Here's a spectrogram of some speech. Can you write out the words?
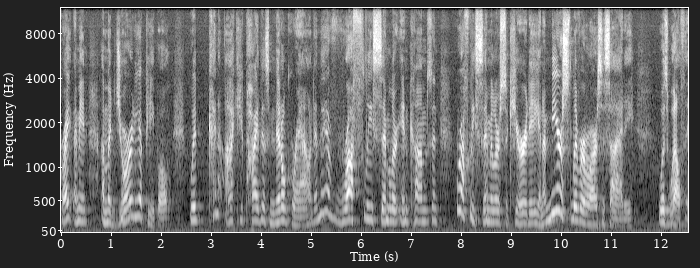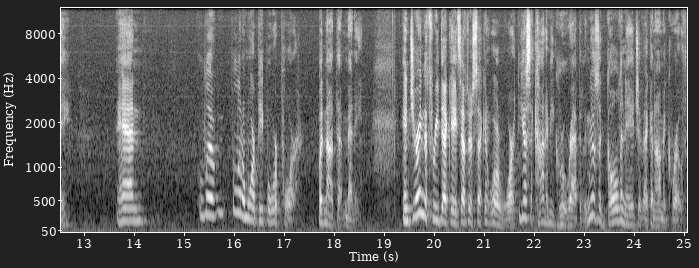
right? I mean, a majority of people would kind of occupy this middle ground, and they have roughly similar incomes and roughly similar security, and a mere sliver of our society was wealthy, and a little, a little more people were poor, but not that many. And during the three decades after the Second World War, the US economy grew rapidly. I mean, it was a golden age of economic growth,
